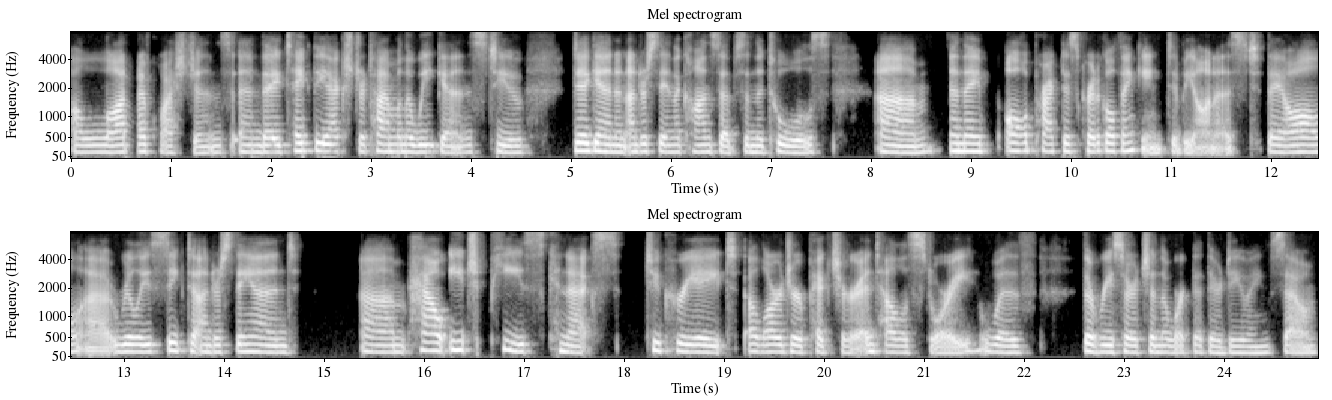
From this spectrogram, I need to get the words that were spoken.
a lot of questions and they take the extra time on the weekends to dig in and understand the concepts and the tools. Um, and they all practice critical thinking, to be honest. They all uh, really seek to understand um, how each piece connects to create a larger picture and tell a story with the research and the work that they're doing. So,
